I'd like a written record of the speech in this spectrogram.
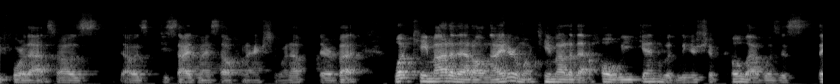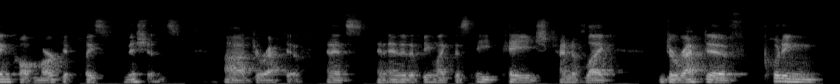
before that, so I was I was beside myself when I actually went up there. But what came out of that all nighter and what came out of that whole weekend with Leadership Collab was this thing called Marketplace Missions uh, Directive, and it's and ended up being like this eight page kind of like directive putting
